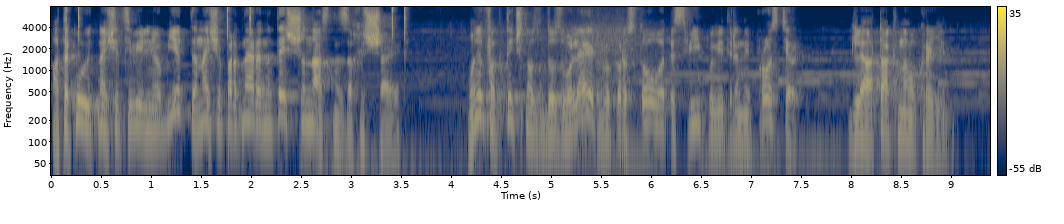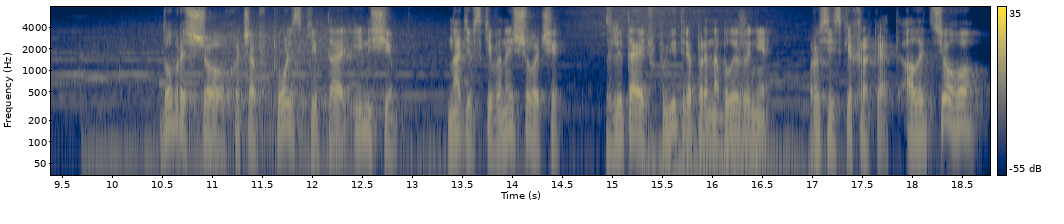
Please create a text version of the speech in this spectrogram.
атакують наші цивільні об'єкти, наші партнери не те, що нас не захищають, вони фактично дозволяють використовувати свій повітряний простір для атак на Україну. Добре, що хоча б польські та інші натівські винищувачі злітають в повітря при наближенні російських ракет, але цього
